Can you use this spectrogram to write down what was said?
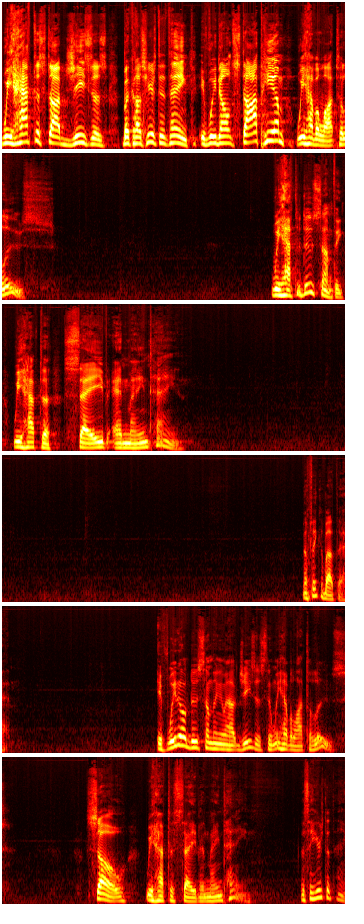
we have to stop Jesus because here's the thing if we don't stop him, we have a lot to lose. We have to do something, we have to save and maintain. Now, think about that. If we don't do something about Jesus, then we have a lot to lose. So, we have to save and maintain. Now, see, here's the thing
